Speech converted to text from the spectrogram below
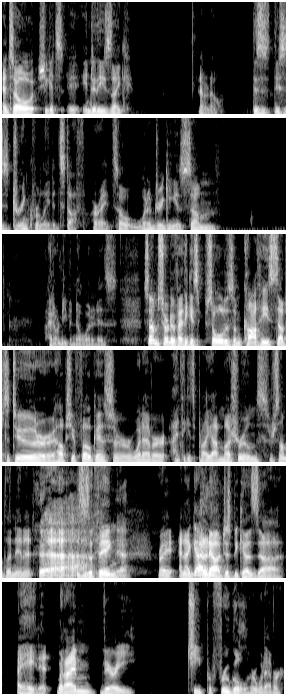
and so she gets into these like I don't know. This is this is drink related stuff. All right. So what I'm drinking is some I don't even know what it is. Some sort of I think it's sold as some coffee substitute or helps you focus or whatever. I think it's probably got mushrooms or something in it. this is a thing. Yeah. Right. And I got it out just because uh, I hate it, but I'm very cheap or frugal or whatever.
